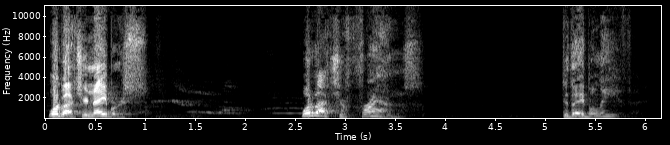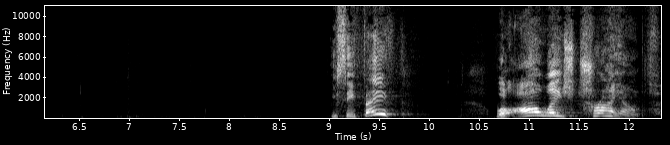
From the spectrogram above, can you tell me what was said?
What about your neighbors? What about your friends? Do they believe? You see, faith will always triumph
